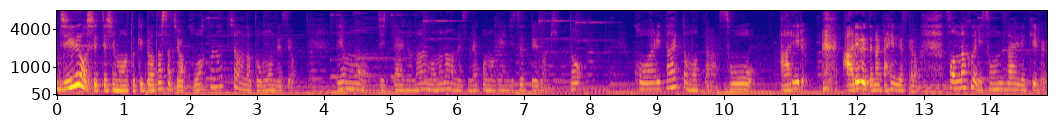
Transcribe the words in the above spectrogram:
自由を知ってしまうときっと私たちは怖くなっちゃうんだと思うんですよ。でも実体のないものなんですねこの現実っていうのはきっと。こうありたいと思ったらそう。荒れる。荒れるってなんか変ですけどそんな風に存在できる。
